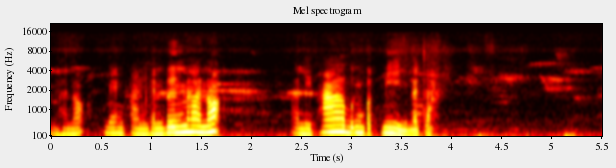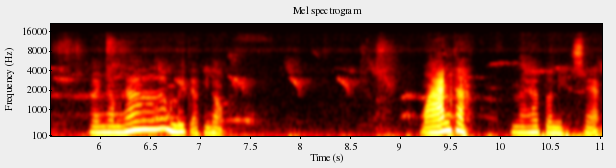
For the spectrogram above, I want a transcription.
นะคะเนาะแบ่งปันกันเบิ่งเนาะคะเนาะอันนี้ผ้าเบิ่งบักมี่นะจ๊ะเลยงามเลยจ้ะพี่น้องหวานค่ะนะคะตัวนี้แซ่บ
